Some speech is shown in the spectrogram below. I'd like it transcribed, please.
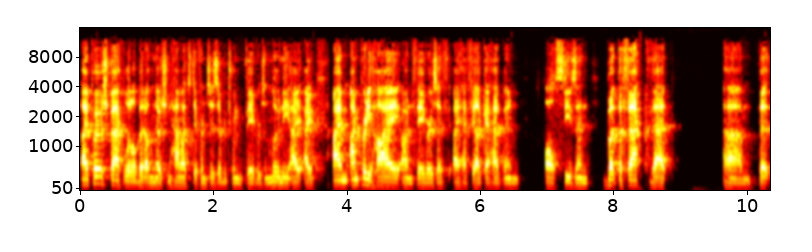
i push back a little bit on the notion how much difference is there between favors and looney i i i'm i'm pretty high on favors. I, I feel like i have been all season. But the fact that um, that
